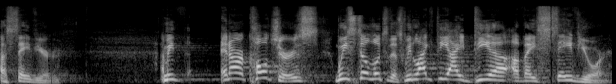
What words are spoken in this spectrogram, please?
a Savior? I mean, in our cultures, we still look to this. We like the idea of a savior.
